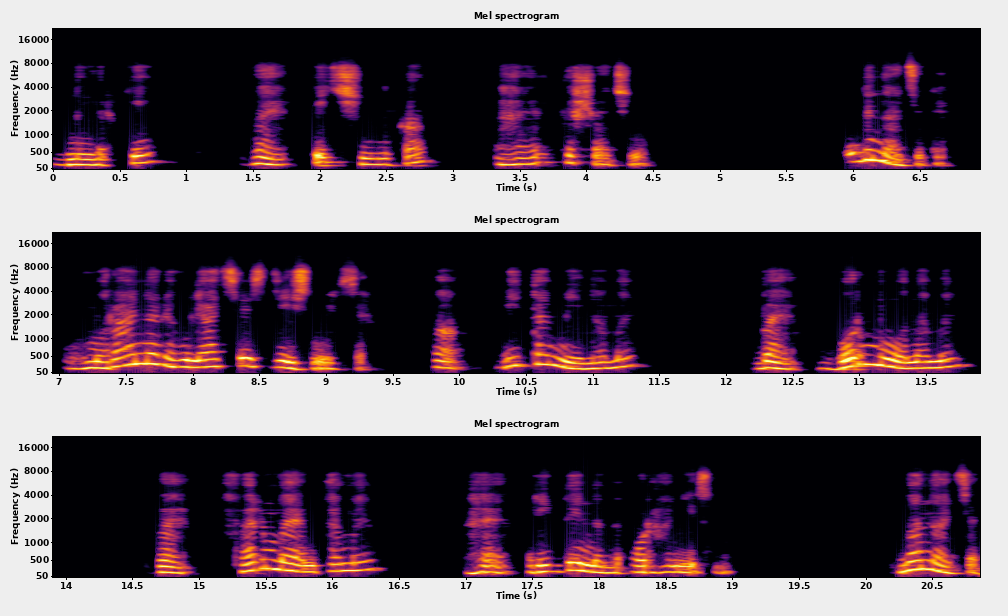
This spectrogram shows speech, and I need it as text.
Нирки, В. Печінка, Г. Кишечник. Одинадцяте. Гуморальна регуляція здійснюється А. Вітамінами, Б. Гормонами, В. Ферментами, Г. Рідинами організму. 12.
